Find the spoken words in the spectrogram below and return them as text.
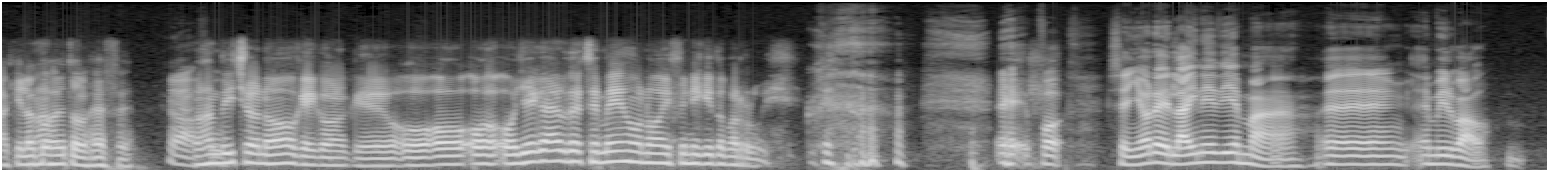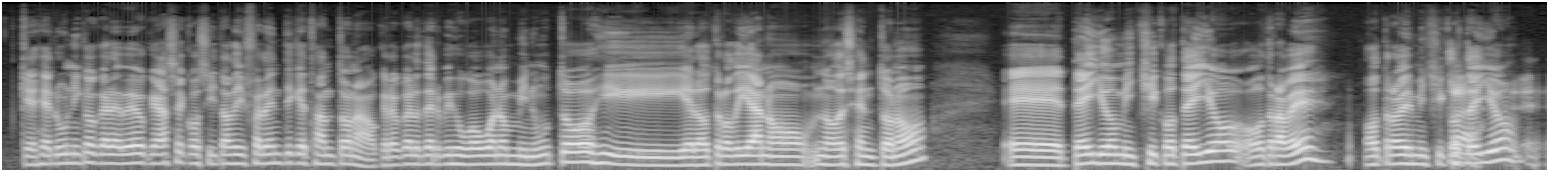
aquí lo coge todo el jefe. Ah, Nos han dicho no, que, que o, o, o, llega el de este mes o no hay finiquito para Ruby. eh, pues, señores, Line 10 más eh, en Bilbao que es el único que le veo que hace cositas diferentes y que está entonado. Creo que el Derby jugó buenos minutos y el otro día no, no desentonó. Eh, Tello, mi chico Tello, otra vez, otra vez mi chico Tello. Eh,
